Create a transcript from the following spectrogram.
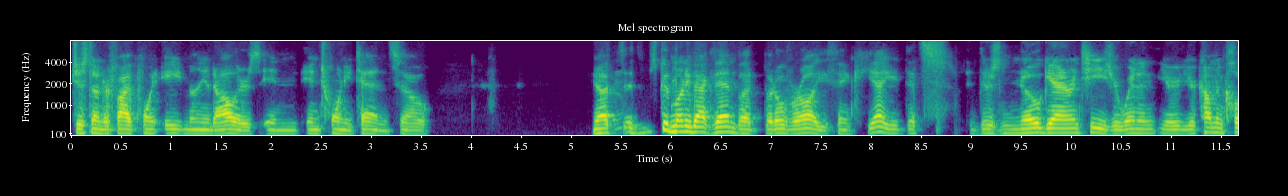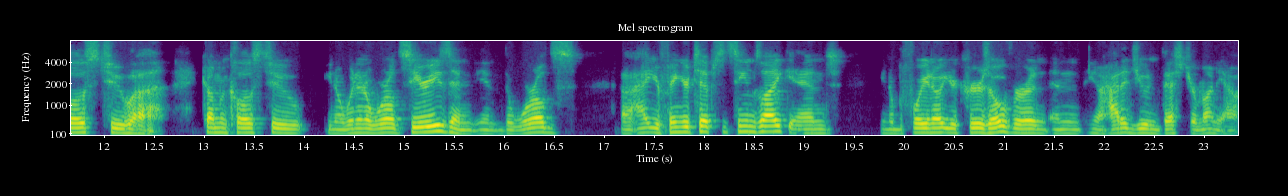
just under 5.8 million dollars in in 2010 so you know it's, it's, good money back then but but overall you think yeah it's there's no guarantees. You're winning you're you're coming close to uh coming close to you know winning a world series and, and the world's uh, at your fingertips it seems like and you know before you know it your career's over and and you know how did you invest your money how,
